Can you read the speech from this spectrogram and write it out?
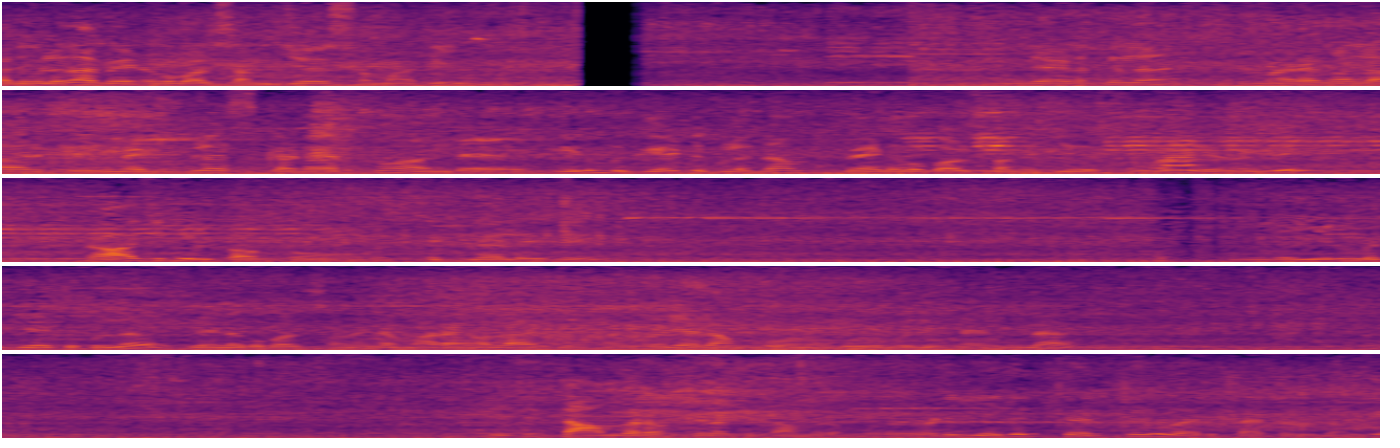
அதுல தான் வேணுகோபால் சாமி ஜீவசமாதி இந்த இடத்துல மரங்கள்லாம் இருக்குது மெட் ப்ளஸ் கடை இருக்கும். அந்த இரும்பு கேட்டுக்குள்ளே தான் வேணுகோபால் சுவாமி ஜீவசமாதி இது வந்து ராஜ்குல் பக்கம் சிக்னல் இது. இந்த இரும்பு கேட்டுக்குள்ளே வேணுகோபால் சுவாமி இந்த மரங்கள்லாம் இருக்குது அது வழியாக தான் போகணும். குரு பூஜை டைமில் இது தாம்பரம் கிழக்கு தாம்பரம். போகிற ரோடு எதிர்க்க இருக்குது ஒரு பெட்ரோல் பங்கு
